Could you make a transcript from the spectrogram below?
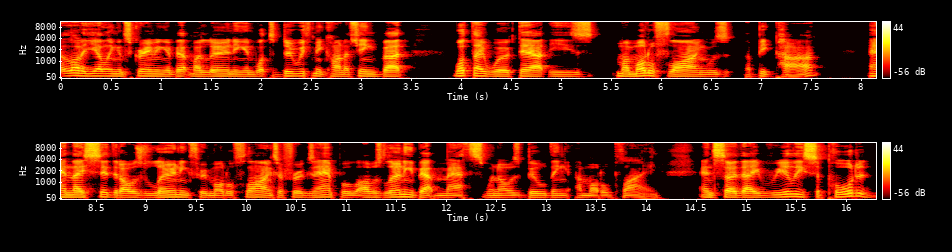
a lot of yelling and screaming about my learning and what to do with me, kind of thing. But what they worked out is my model flying was a big part and they said that I was learning through model flying. So, for example, I was learning about maths when I was building a model plane. And so they really supported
